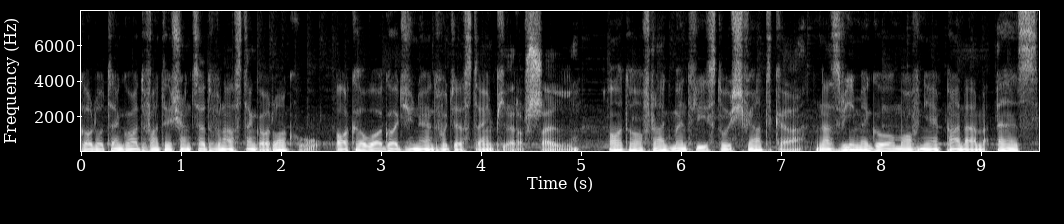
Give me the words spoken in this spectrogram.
lutego 2012 roku około godziny 21. Oto fragment listu świadka, nazwijmy go umownie panem S,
